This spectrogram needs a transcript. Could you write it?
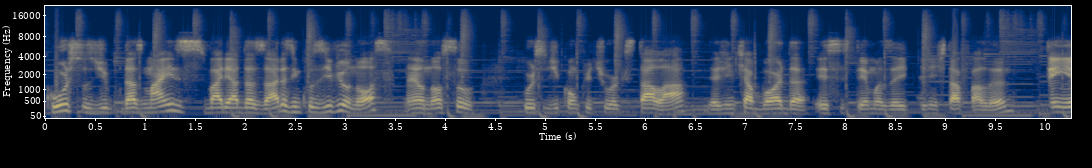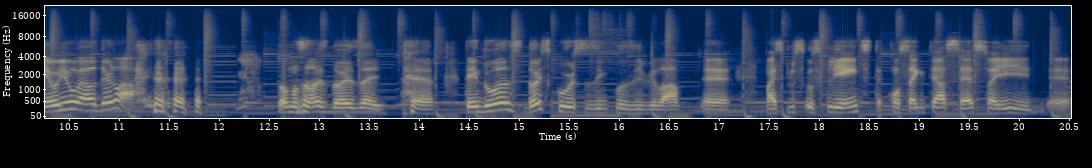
cursos de, das mais variadas áreas, inclusive o nosso, né? O nosso curso de Concrete Works está lá, e a gente aborda esses temas aí que a gente está falando. Tem eu e o Elder lá. Somos nós dois aí. É, tem duas, dois cursos, inclusive, lá. É, mas os clientes conseguem ter acesso aí é,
